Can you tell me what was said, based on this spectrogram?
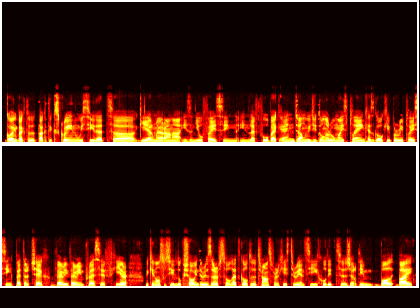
Going back to the tactic screen we see that uh, Guilherme Arana is a new face in in left fullback and Gianluigi Donnarumma is playing as goalkeeper replacing Petr Cech. Very very impressive here. We can also see Luke Shaw in the reserve so let's go to the transfer history and see who did Jardim buy.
